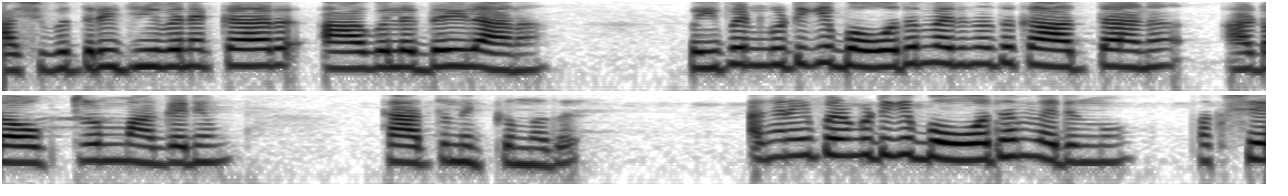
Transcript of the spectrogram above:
ആശുപത്രി ജീവനക്കാർ ആകുലതയിലാണ്. അപ്പോൾ ഈ പെൺകുട്ടിക്ക് ബോധം വരുന്നത് കാത്താണ് ആ ഡോക്ടറും മകനും കാത്തു നിൽക്കുന്നത്. അങ്ങനെ ഈ പെൺകുട്ടിക്ക് ബോധം വരുന്നു. പക്ഷേ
